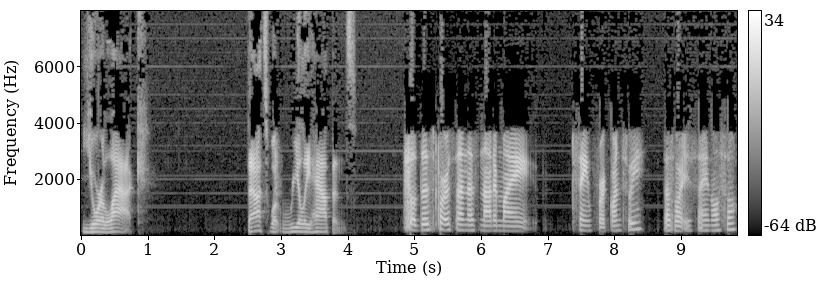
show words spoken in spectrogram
your lack. That's what really happens. So this person is not in my same frequency? That's what you're saying also?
